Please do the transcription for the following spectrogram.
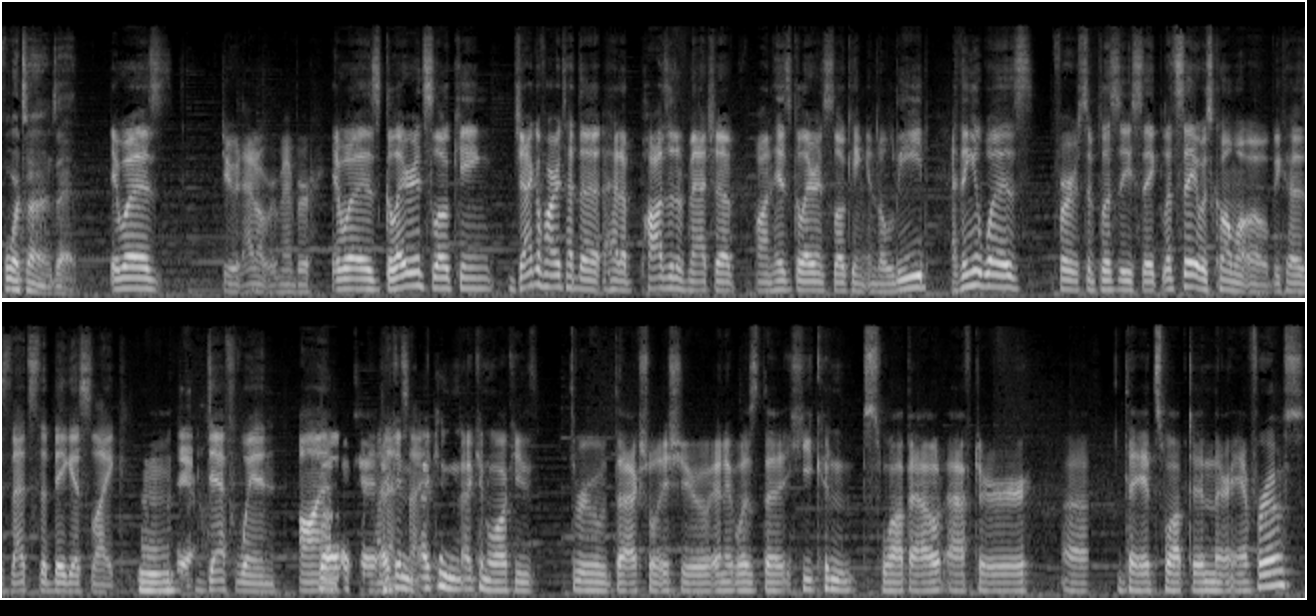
four turns at? it was dude i don't remember it was galarian slowking jack of hearts had the had a positive matchup on his galarian slowking in the lead i think it was for simplicity's sake let's say it was Kommo-o because that's the biggest like mm-hmm. def win on Well, okay, on I that can side. I can I can walk you through the actual issue, and it was that he couldn't swap out after uh, they had swapped in their Ampharos.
